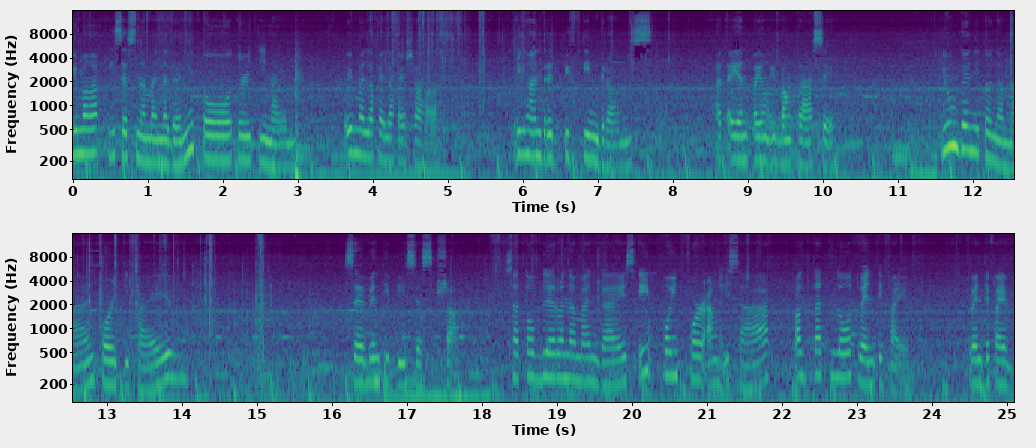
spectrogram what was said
Yung mga pieces naman na ganito, 39. Uy, malaki-laki siya ha. 315 grams. At ayan pa yung ibang klase. Yung ganito naman, 45. 70 pieces siya. Sa Toblerone naman guys, 8.4 ang isa. Pag tatlo, 25. $25.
